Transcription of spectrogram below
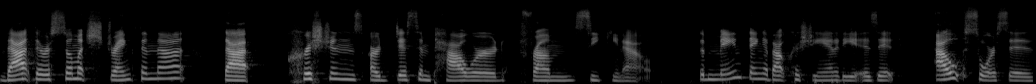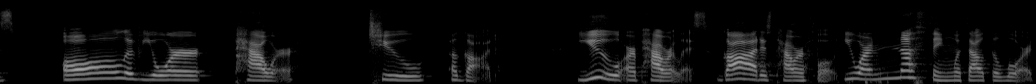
that there is so much strength in that that christians are disempowered from seeking out the main thing about christianity is it outsources all of your power to a God. You are powerless. God is powerful. You are nothing without the Lord.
